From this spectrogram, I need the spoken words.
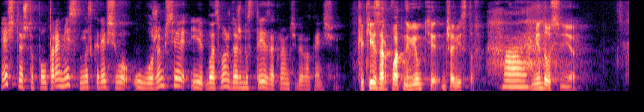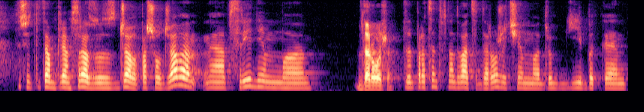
я считаю, что полтора месяца мы, скорее всего, уложимся и, возможно, даже быстрее закроем тебе вакансию. Какие зарплатные вилки джавистов? А... Middle senior. Слушай, ты там прям сразу с Java пошел. Java э, в среднем Дороже. Это процентов на 20 дороже, чем э, другие backend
